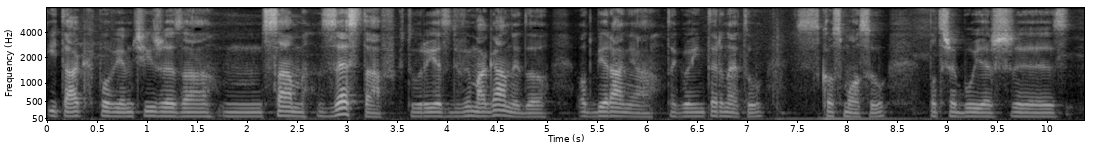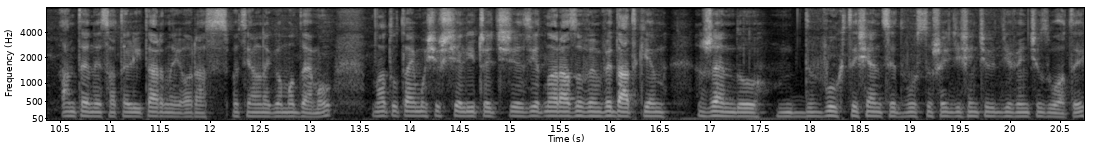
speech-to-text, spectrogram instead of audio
I tak powiem Ci, że za mm, sam zestaw, który jest wymagany do odbierania tego internetu z kosmosu, potrzebujesz y, anteny satelitarnej oraz specjalnego modemu. No tutaj musisz się liczyć z jednorazowym wydatkiem rzędu 2269 zł.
